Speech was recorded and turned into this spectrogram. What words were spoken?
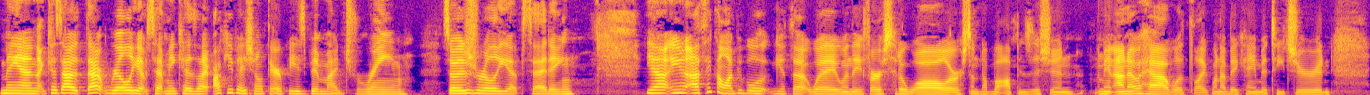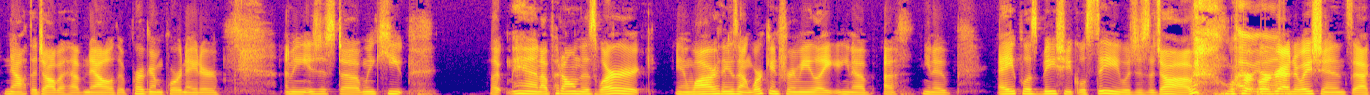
Man, because that really upset me because like occupational therapy has been my dream. So it was really upsetting. Yeah, you know, I think a lot of people get that way when they first hit a wall or some type of opposition. I mean, I know how with like when I became a teacher and now with the job I have now with a program coordinator. I mean, it's just uh, we keep like, man, I put on this work and why are things not working for me? Like, you know, uh, you know, A plus B equals C, which is a job or, oh, yeah. or, graduation. So, I,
